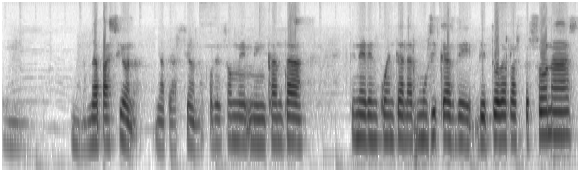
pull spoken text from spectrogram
eh, me apasiona, me apasiona. Por eso me, encanta tener en cuenta las músicas de, de, todas las personas,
